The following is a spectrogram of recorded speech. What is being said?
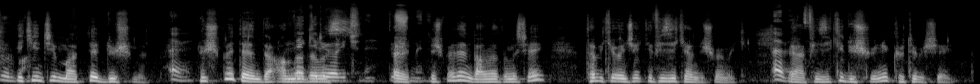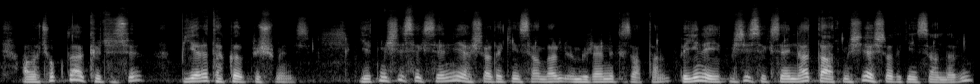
Durma. İkinci madde düşme. Evet. Düşmeden de anladığımız... giriyor içine düşmenin? Evet, düşmeden de anladığımız şey tabii ki öncelikle fiziken düşmemek. Evet. Yani fiziki düşkünlük kötü bir şey. Ama çok daha kötüsü bir yere takılıp düşmeniz. 70'li 80'li yaşlardaki insanların ömürlerini kısaltan ve yine 70'li 80'li hatta 60'lı yaşlardaki insanların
